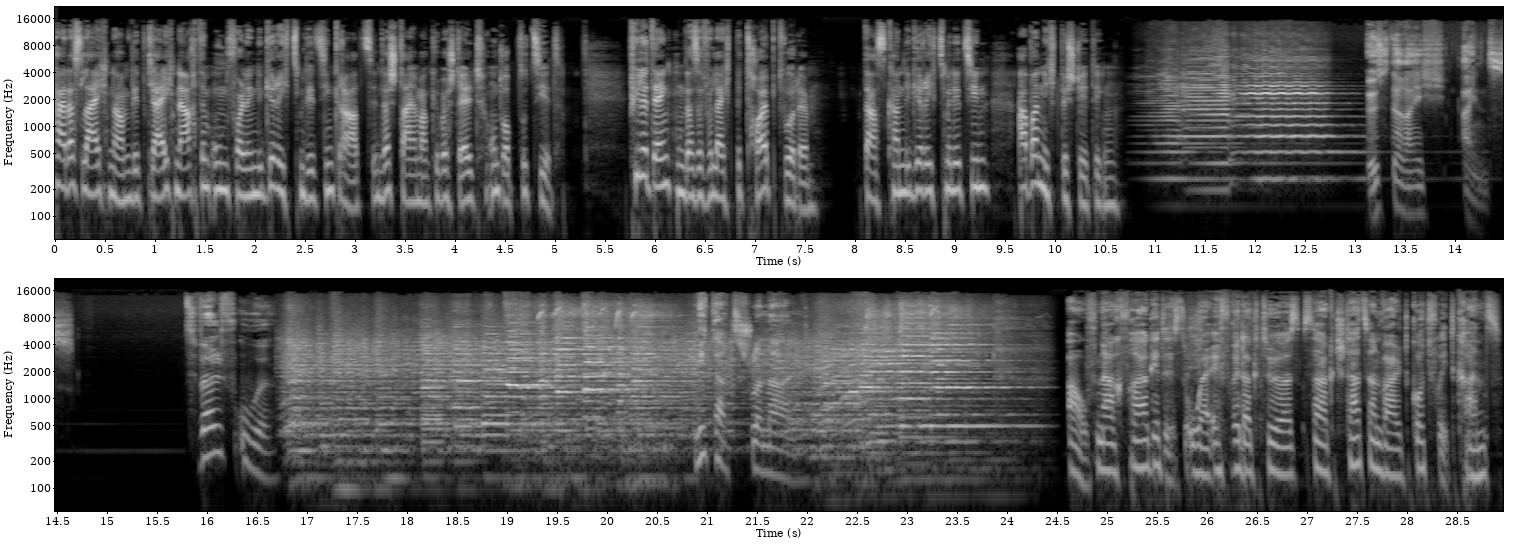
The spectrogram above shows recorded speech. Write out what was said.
Haiders Leichnam wird gleich nach dem Unfall in die Gerichtsmedizin Graz in der Steiermark überstellt und obduziert. Viele denken, dass er vielleicht betäubt wurde. Das kann die Gerichtsmedizin aber nicht bestätigen. Österreich 1 12 Uhr. Mittagsjournal. Auf Nachfrage des ORF-Redakteurs sagt Staatsanwalt Gottfried Kranz,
